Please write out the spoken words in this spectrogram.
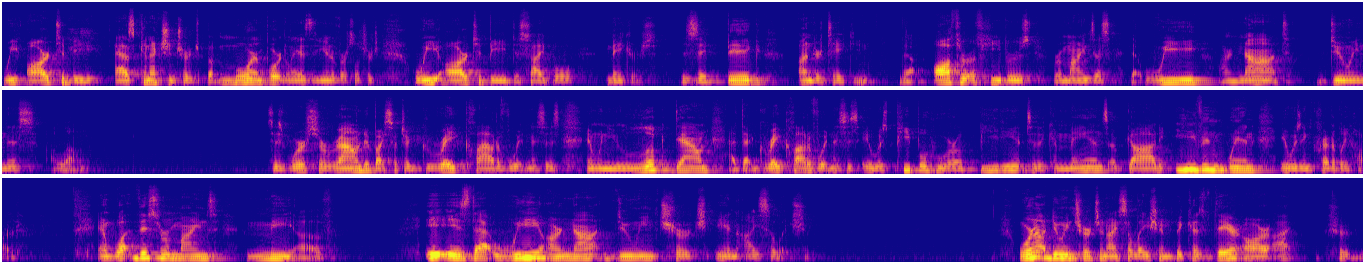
We are to be, as Connection Church, but more importantly, as the Universal Church, we are to be disciple makers. This is a big undertaking. The author of Hebrews reminds us that we are not doing this alone. It says, We're surrounded by such a great cloud of witnesses. And when you look down at that great cloud of witnesses, it was people who were obedient to the commands of God, even when it was incredibly hard. And what this reminds me of is that we are not doing church in isolation. We're not doing church in isolation because there are, I should have,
